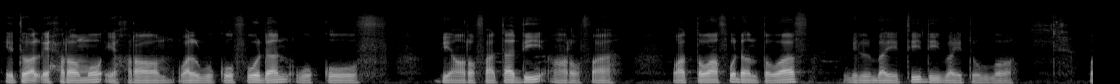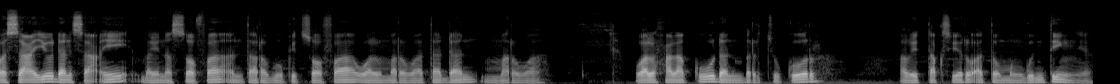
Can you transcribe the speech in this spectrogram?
itu al-ihramu ihram wal wukufu dan wukuf bi arafah tadi arafah wa tawafu dan tawaf bil baiti di Baitullah. Wasa'yu dan sa'i baina sofa antara bukit sofa wal marwata dan marwah. Wal halaku dan bercukur awit taksiru atau menggunting ya.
